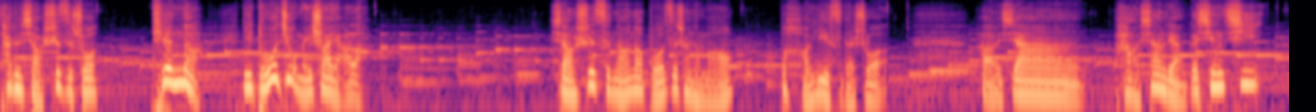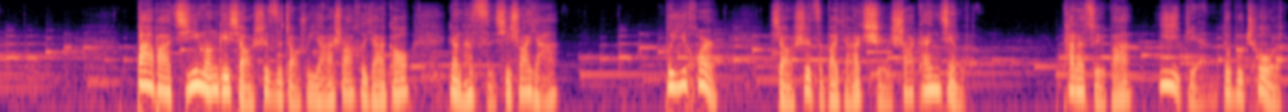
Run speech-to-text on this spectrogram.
他对小狮子说：“天哪，你多久没刷牙了？”小狮子挠挠脖子上的毛，不好意思地说：“好像，好像两个星期。”爸爸急忙给小狮子找出牙刷和牙膏，让他仔细刷牙。不一会儿，小狮子把牙齿刷干净了，他的嘴巴一点都不臭了。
